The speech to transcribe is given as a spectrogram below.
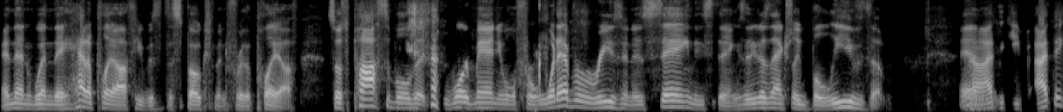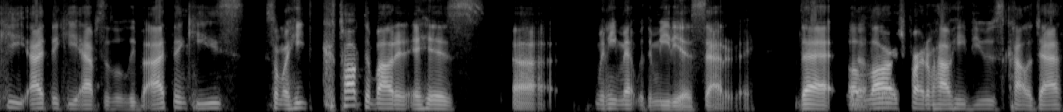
And then when they had a playoff, he was the spokesman for the playoff. So it's possible that Warde Manuel, for whatever reason, is saying these things and he doesn't actually believe them. And no, I think he, I think he, I think he absolutely, but I think he's someone he talked about it at his uh, when he met with the media Saturday that yeah. a large part of how he views college ath-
